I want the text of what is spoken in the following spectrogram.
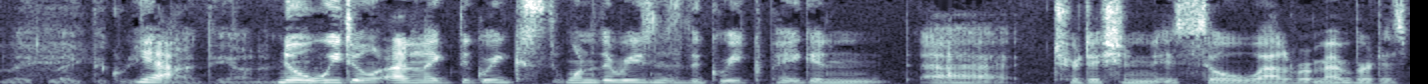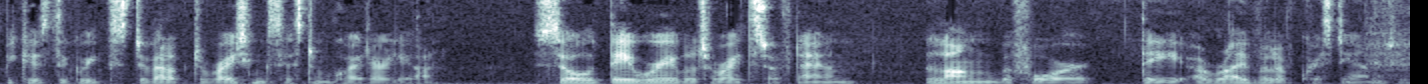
like like the Greek Yeah. pantheon. And, No, we don't. And like the Greeks, one of the reasons the Greek pagan uh, tradition is so well remembered is because the Greeks developed a writing system quite early on. So they were able to write stuff down long before the arrival of Christianity,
